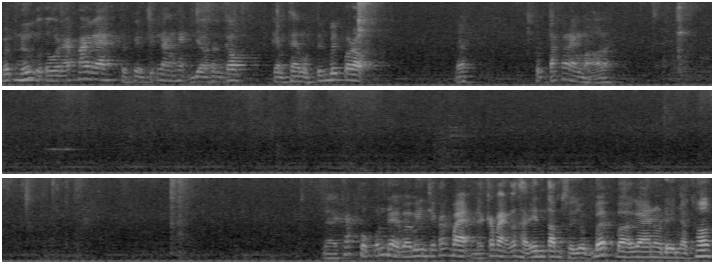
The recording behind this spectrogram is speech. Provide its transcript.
Bếp nướng của tôi đã khóa ga, thực hiện chức năng hẹn giờ thành công, kèm theo một tiếng bếp báo động. Đây công tắc nó đang mở này để khắc phục vấn đề về pin cho các bạn, để các bạn có thể yên tâm sử dụng bếp ga nội địa Nhật hơn.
